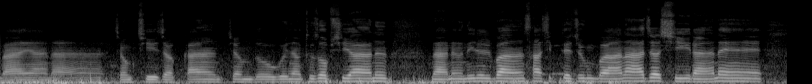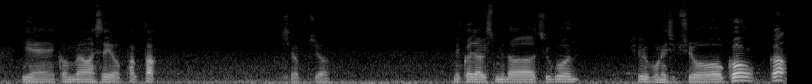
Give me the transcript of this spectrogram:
나야 나 정치적 관점도 그냥 두섭시 하는 나는 일반 40대 중반 아저씨라네 예 건강하세요 팍팍 시럽죠. 여기까지 하겠습니다. 즐거운 휴일 보내십시오. 건강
